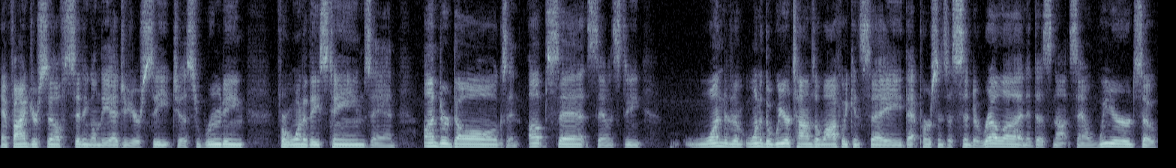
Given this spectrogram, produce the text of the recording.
and find yourself sitting on the edge of your seat just rooting for one of these teams and underdogs and upsets and it's the one of the one of the weird times of life we can say that person's a Cinderella and it does not sound weird. So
